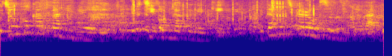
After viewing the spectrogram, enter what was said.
宇城湖カンパニーによるプチ音楽劇歌の力を信じては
